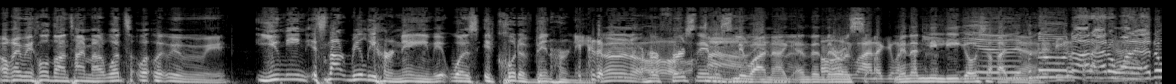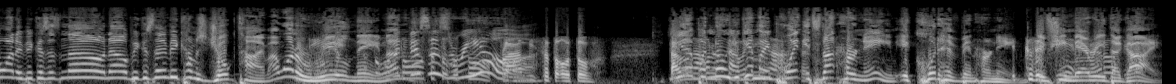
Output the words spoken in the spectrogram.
Okay, wait, hold on, time out. What's wait, wait, wait, wait, wait. You mean it's not really her name? It was. It could have been her name. No, no, no. Her first name is Ah, Liwanag, and then there Oh, was Liwanag yung- may nanliligaw sa kanya. But no, no, I don't want it. I don't want it because it's no, no, because then it becomes joke time. I want a real name. Like, this is real. Promise, totoo to. Tawa yeah, but no, you get my point. It's not her name. It could have been her name if she been, married the guy.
